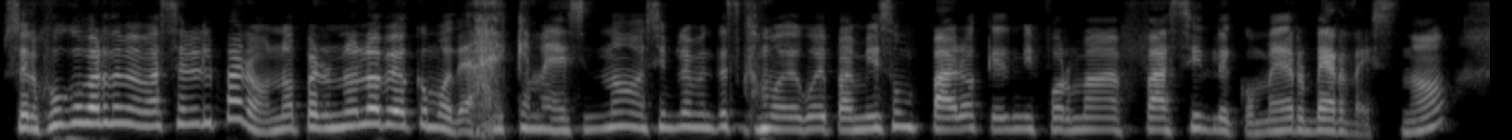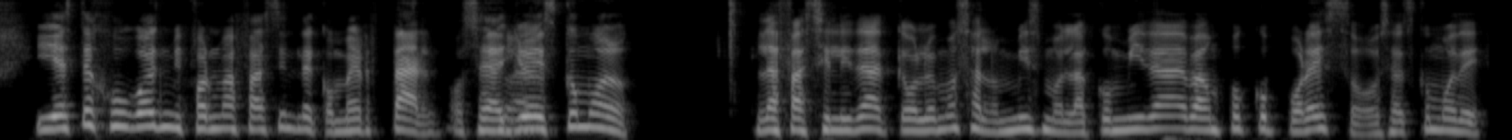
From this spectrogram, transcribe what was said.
pues el jugo verde me va a hacer el paro, ¿no? Pero no lo veo como de, ay, ¿qué me decís? No, simplemente es como de, güey, para mí es un paro que es mi forma fácil de comer verdes, ¿no? Y este jugo es mi forma fácil de comer tal, o sea, yo es como la facilidad, que volvemos a lo mismo, la comida va un poco por eso, o sea, es como de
